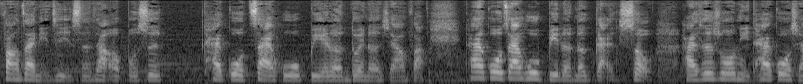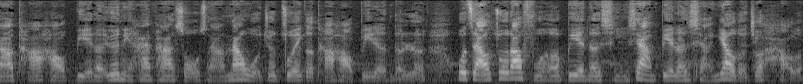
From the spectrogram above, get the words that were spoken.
放在你自己身上，而不是太过在乎别人对你的想法，太过在乎别人的感受，还是说你太过想要讨好别人，因为你害怕受伤？那我就做一个讨好别人的人，我只要做到符合别人的形象，别人想要的就好了。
